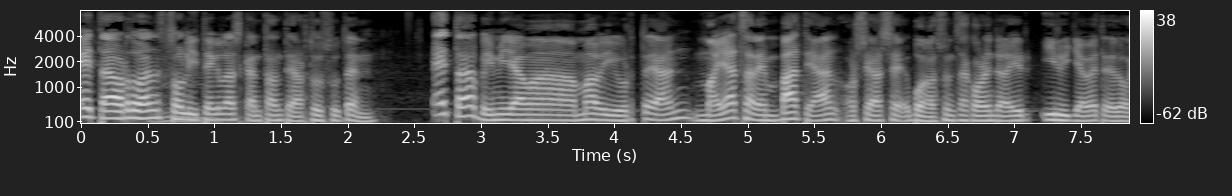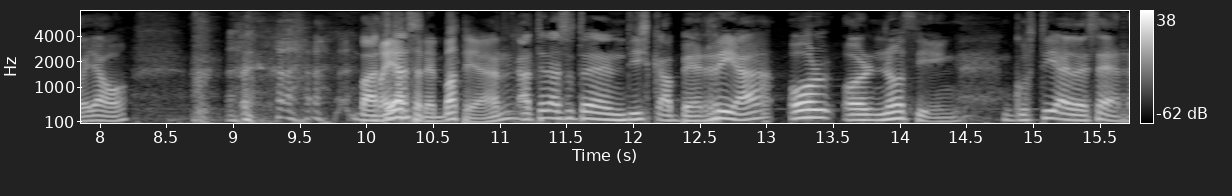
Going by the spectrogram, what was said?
Eta orduan Solid Eglas kantante hartu zuten. Eta 2012 urtean, maiatzaren batean, osea, ze, bueno, zuntzako orain dela ir- hiru hilabete edo gehiago, maiatzaren batean, atera zuten diska berria, All or Nothing, guztia edo ezer.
